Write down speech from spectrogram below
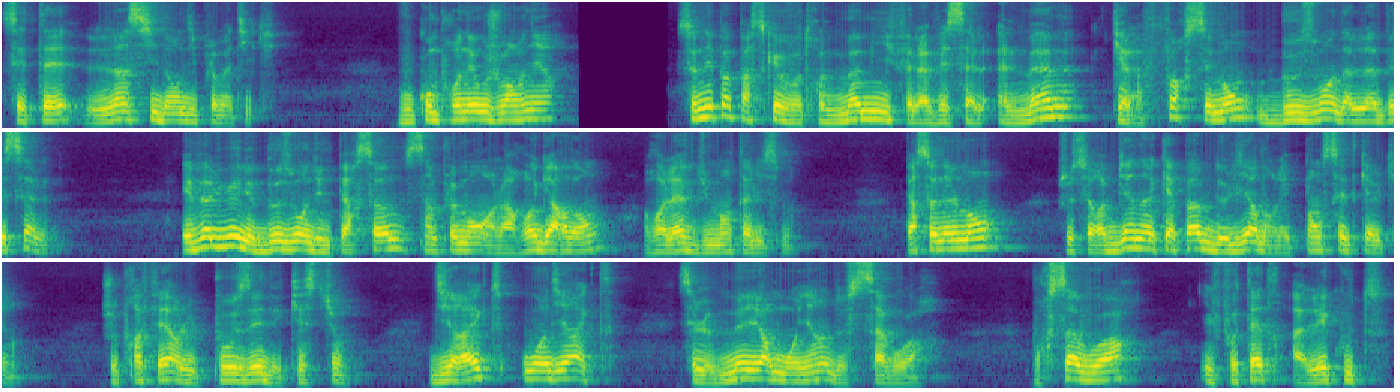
c'était l'incident diplomatique. Vous comprenez où je veux en venir? Ce n'est pas parce que votre mamie fait la vaisselle elle-même qu'elle a forcément besoin d'un lave-vaisselle. Évaluer les besoins d'une personne simplement en la regardant relève du mentalisme. Personnellement, je serais bien incapable de lire dans les pensées de quelqu'un. Je préfère lui poser des questions, directes ou indirectes. C'est le meilleur moyen de savoir. Pour savoir, il faut être à l'écoute.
